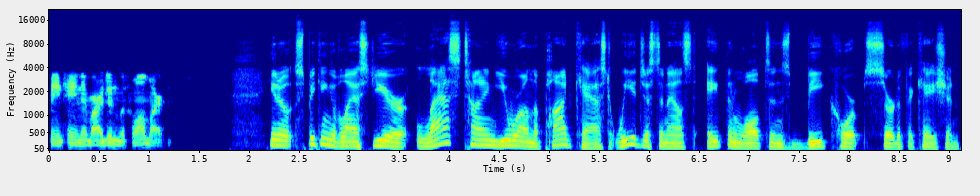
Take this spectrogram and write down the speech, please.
maintain their margin with Walmart. You know, speaking of last year, last time you were on the podcast, we had just announced 8th and Walton's B Corp certification.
